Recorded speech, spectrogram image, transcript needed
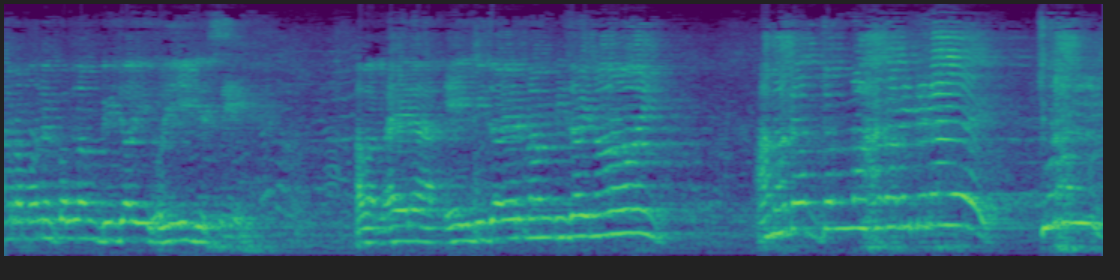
আমরা মনে করলাম বিজয়ী হয়েই গেছে। আমার ভাইরা এই বিজয়ের নাম বিজয় নয়। আমাদের জন্য আগামী দিনে চূড়ান্ত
